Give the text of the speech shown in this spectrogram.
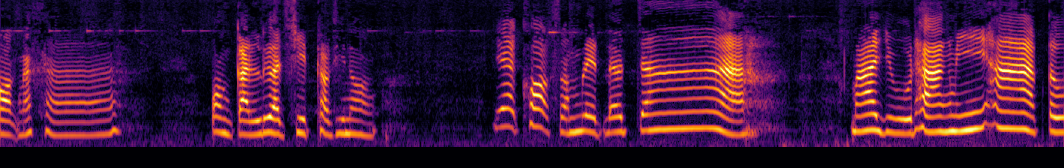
อกนะคะ ป้องกันเลือดชิดค่ะพี่น้อง แยกคอกสำเร็จแล้วจ้า มาอยู่ทางนี้ห้าตั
